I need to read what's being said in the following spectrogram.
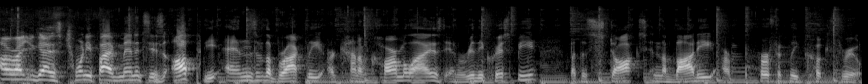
All right, you guys, 25 minutes is up. The ends of the broccoli are kind of caramelized and really crispy, but the stalks and the body are perfectly cooked through.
